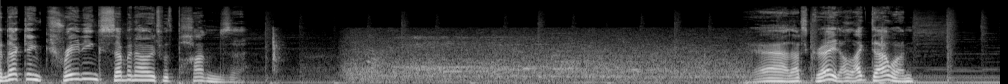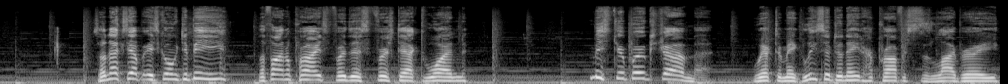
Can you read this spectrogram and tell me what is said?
Conducting training seminars with puns. Yeah, that's great. I like that one. So next up is going to be the final prize for this first act one, Mr. Bergstrom. We have to make Lisa donate her profits to the library.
